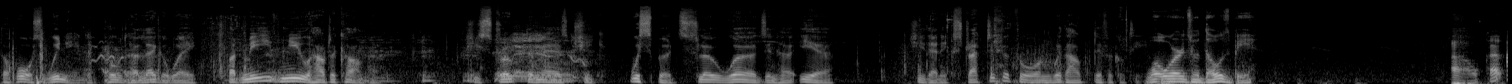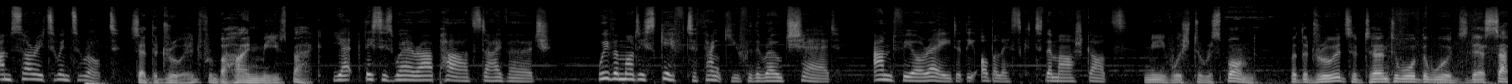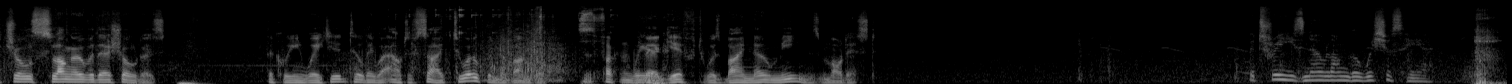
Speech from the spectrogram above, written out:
The horse whinnied and pulled her leg away, but Meve knew how to calm her. She stroked the mare's cheek, whispered slow words in her ear. She then extracted the thorn without difficulty. What words would those be? Oh, okay. I'm sorry to interrupt, said the druid from behind Meve's back. yet this is where our paths diverge. We've a modest gift to thank you for the road shared, and for your aid at the obelisk to the marsh gods. Meve wished to respond, but the druids had turned toward the woods, their satchels slung over their shoulders. The queen waited till they were out of sight to open the bundle. This is fucking weird. Their gift was by no means modest. The trees no longer wish us here.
